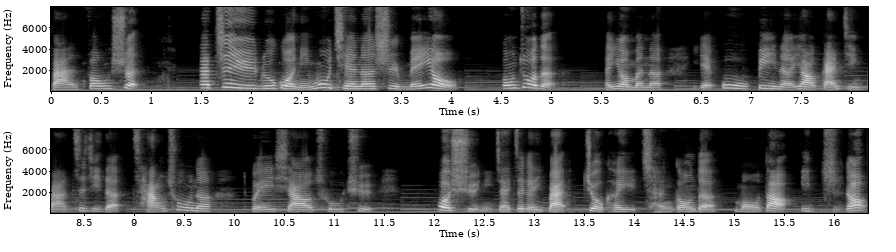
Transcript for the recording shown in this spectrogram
帆风顺。那至于如果你目前呢是没有工作的朋友们呢，也务必呢要赶紧把自己的长处呢推销出去，或许你在这个礼拜就可以成功的谋到一职哦。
